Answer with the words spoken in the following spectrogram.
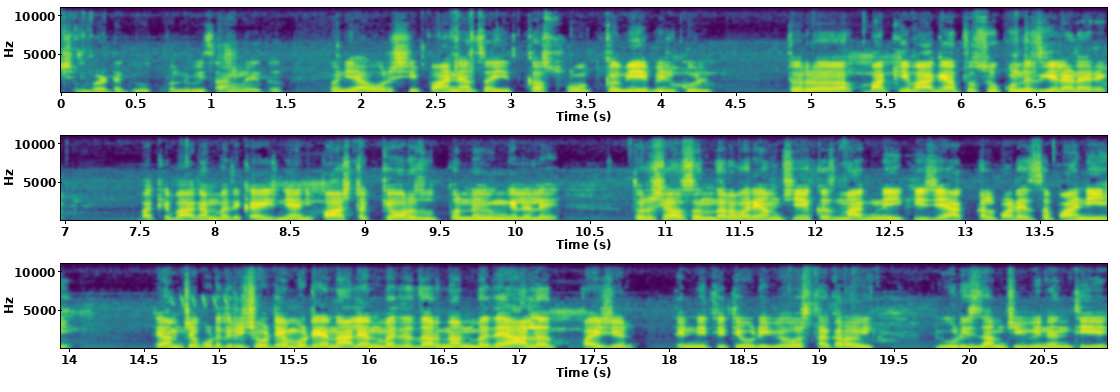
शंभर टक्के उत्पन्न बी चांगलं येतं. म्हणजे पण यावर्षी पाण्याचा इतका स्रोत कमी आहे बिलकुल. तर बाकी बागा तर सुकूनच गेल्या डायरेक्ट बाकी बागांमध्ये काहीच नाही आणि पाच टक्क्यावरच उत्पन्न येऊन गेलेलं आहे. तर शासन दरबारी आमची एकच मागणी आहे की जे अक्कलपाड्याचं पाणी आहे ते आमच्या कुठेतरी छोट्या मोठ्या नाल्यांमध्ये धरणांमध्ये आलं पाहिजे. त्यांनी ती तेवढी व्यवस्था करावी. एवढीच आमची विनंती आहे.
